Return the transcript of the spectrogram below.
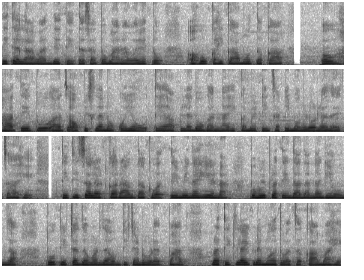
ती त्याला आवाज देते. तसा तो भानावर येतो. अहो काही काम होतं का? अ हा ते तू आज ऑफिसला नको येऊ. ते आपल्या दोघांना एका मीटिंगसाठी बंगलोरला जायचं आहे. ती तिचा लटका राग दाखवत ते मी नाही येणार. तुम्ही प्रतीकदादांना घेऊन जा तो तिच्याजवळ जाऊन तिच्या डोळ्यात पाहत प्रतीकला इकडे महत्त्वाचं काम आहे.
